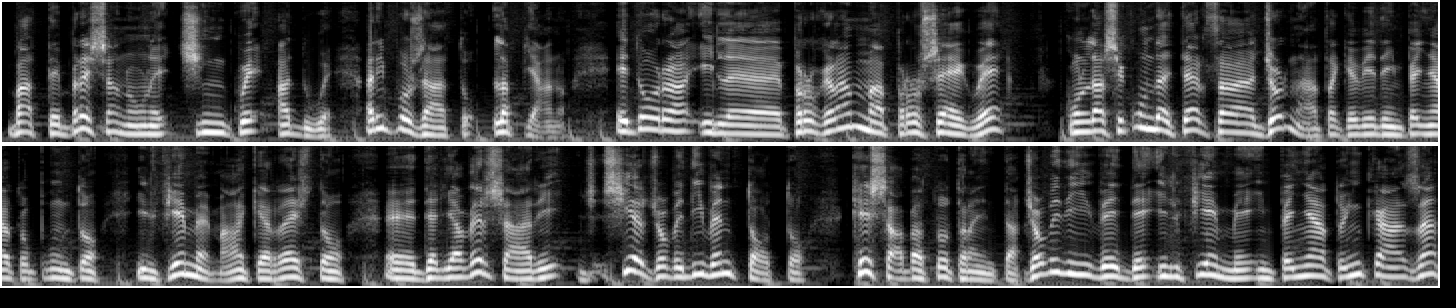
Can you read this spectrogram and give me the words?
batte Bressanone 5 a 2. Ha riposato la piano ed ora il eh, programma prosegue con la seconda e terza giornata che vede impegnato appunto il Fiemme ma anche il resto eh, degli avversari sia giovedì 28 che sabato 30. Giovedì vede il Fiemme impegnato in casa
